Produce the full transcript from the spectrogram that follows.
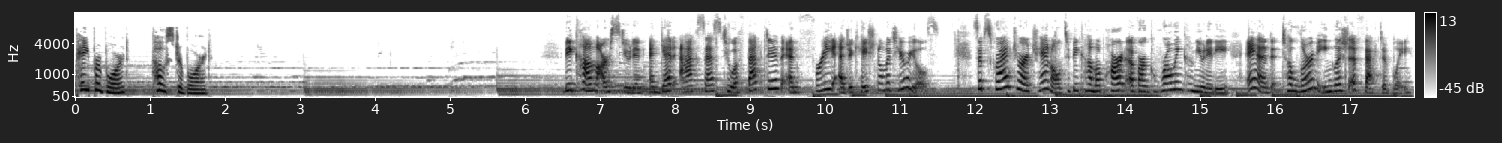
Paperboard, poster board. Become our student and get access to effective and free educational materials. Subscribe to our channel to become a part of our growing community and to learn English effectively.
